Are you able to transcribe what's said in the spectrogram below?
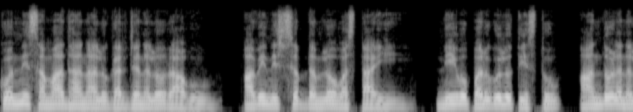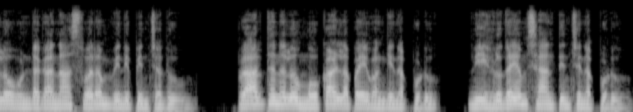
కొన్ని సమాధానాలు గర్జనలో రావు. అవి నిశ్శబ్దంలో వస్తాయి. నీవు పరుగులు తీస్తూ ఆందోళనలో ఉండగా నా స్వరం వినిపించదు. ప్రార్థనలో మోకాళ్ళపై వంగినప్పుడు నీ హృదయం శాంతించినప్పుడు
